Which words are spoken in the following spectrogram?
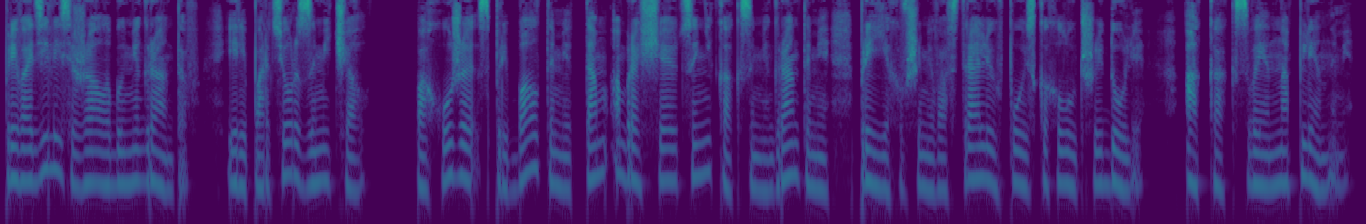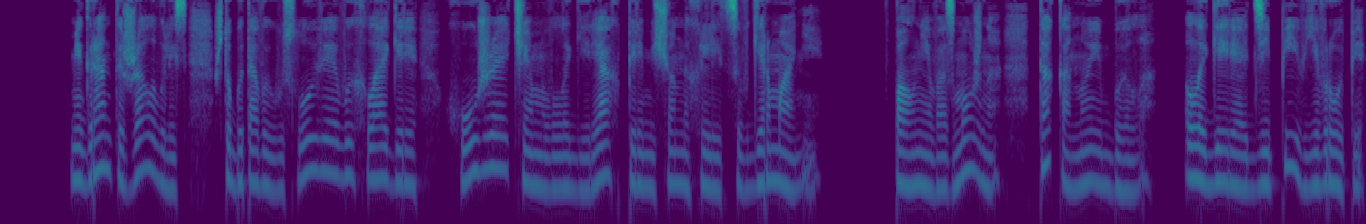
приводились жалобы мигрантов, и репортер замечал, похоже, с прибалтами там обращаются не как с эмигрантами, приехавшими в Австралию в поисках лучшей доли, а как с военнопленными. Мигранты жаловались, что бытовые условия в их лагере хуже, чем в лагерях перемещенных лиц в Германии. Вполне возможно, так оно и было. Лагеря ДП в Европе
